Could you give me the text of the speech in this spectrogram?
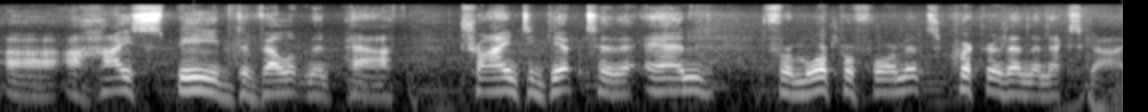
uh, a high speed development path trying to get to the end for more performance quicker than the next guy.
